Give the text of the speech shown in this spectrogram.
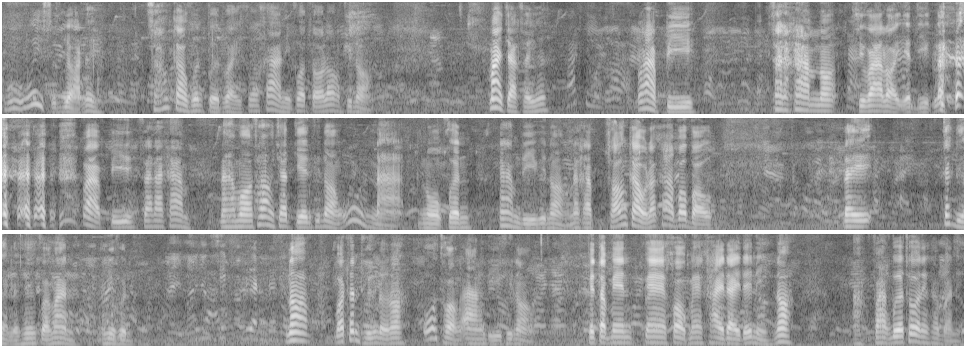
โอ้ยสุดยอดเลยสองเก่าเพิ่นเปิดไว้พ่อค่านี่พ่อต่อรองพี่น้องมาจากไสฮึพักปีก็ว่าปีสารคามเนาะสิว่าร้อยเอ็ดอีกแล้วว่าปีสารคามนามอท่องชัดเจนพี่น้องอู้หน้าโหนกเพิ่นงามดีพี่น้องนะครับสองเก่าราคาเบาๆได้จักเดือนเลยเฮ้ยประมาณนี่เพิ่น เดือนาะบ่ทันถึงเด้อเนาะโอ้ทองอ่างดีพี่น้องเป็นตะเมนแม่คอกแม่คายได้ได้นี่เนาะอะฝากเบอร์โทรหนี่อยครับบัดนี้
